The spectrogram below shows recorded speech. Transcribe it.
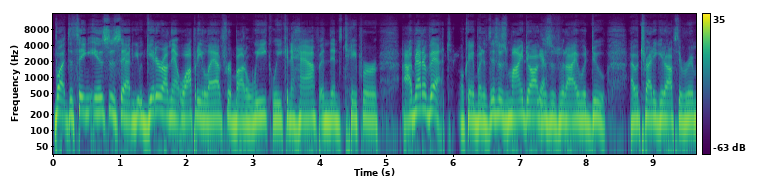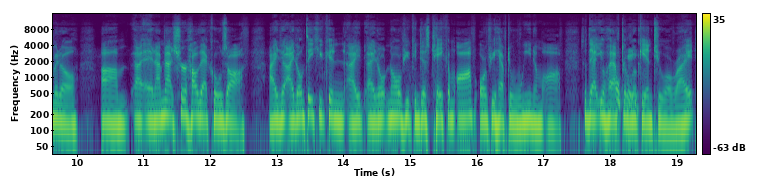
But the thing is, is that you get her on that Wapiti Lab for about a week, week and a half, and then taper. I'm not a vet, okay, but if this is my dog, this is what I would do. I would try to get off the Rimadyl, um, uh, and I'm not sure how that goes off. I, I don't think you can. I I don't know if you can just take them off or if you have to wean them off. So that you'll have to look into, all right,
